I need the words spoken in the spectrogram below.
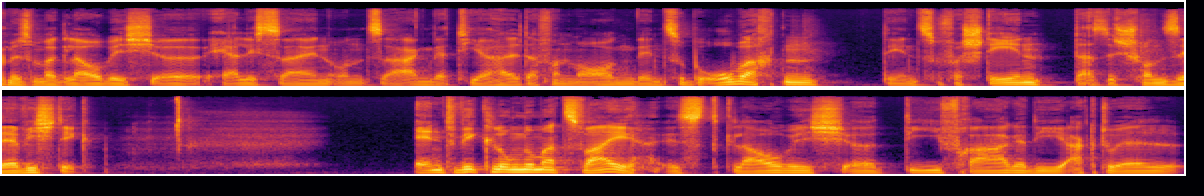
müssen wir, glaube ich, äh, ehrlich sein und sagen, der Tierhalter von morgen, den zu beobachten, den zu verstehen, das ist schon sehr wichtig. Entwicklung Nummer zwei ist, glaube ich, äh, die Frage, die aktuell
